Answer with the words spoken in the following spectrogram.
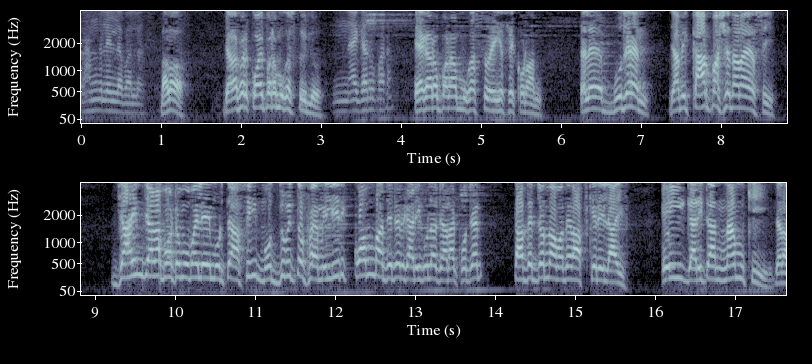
আলহামদুলিল্লাহ ভালো আছে। ভালো জারাফের কয় পারা মুখস্থ হইল? এগারো পারা। এগারো পারা মুখাস্ত হয়ে গেছে কোরআন। তাহলে বুঝেন যে আমি কার পাশে দাঁড়ায় আছি। জাহিন যারা অটোমোবাইলে এই মুহূর্তে আসি মধ্যবিত্ত ফ্যামিলির কম বাজেটের গাড়িগুলো যারা খোঁজেন তাদের জন্য আমাদের আজকের এই লাইভ এই গাড়িটার নাম কি যারা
